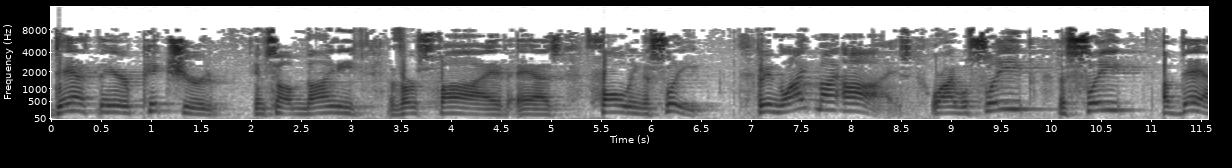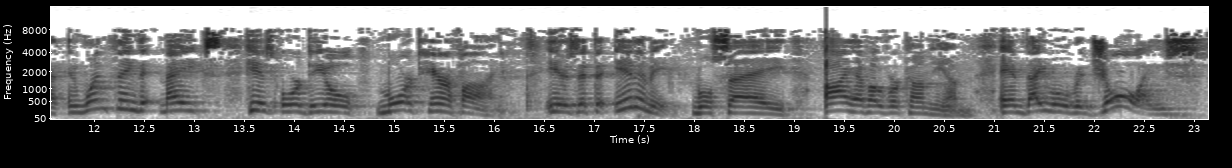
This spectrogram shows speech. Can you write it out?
death there pictured in Psalm 90 verse 5 as falling asleep. But enlighten my eyes, or I will sleep the sleep of death. And one thing that makes his ordeal more terrifying is that the enemy will say, I have overcome him. And they will rejoice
